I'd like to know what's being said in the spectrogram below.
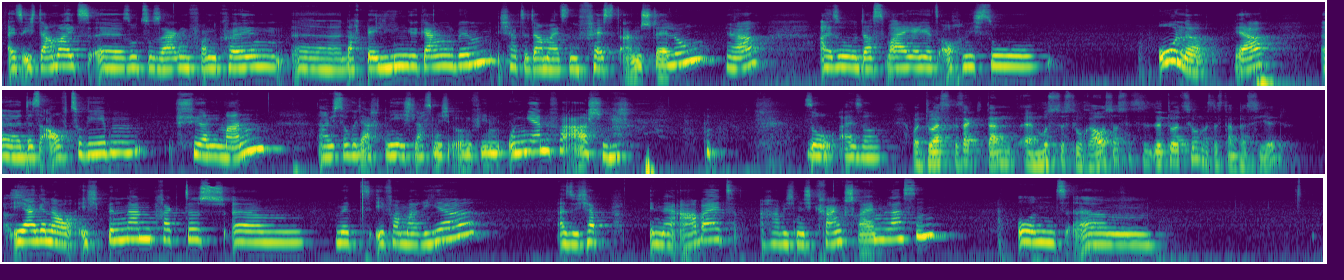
als ich damals äh, sozusagen von Köln äh, nach Berlin gegangen bin, ich hatte damals eine Festanstellung, ja, also das war ja jetzt auch nicht so ohne, ja, äh, das aufzugeben für einen Mann. Da habe ich so gedacht, nee, ich lasse mich irgendwie ungern verarschen. so, also. Und du hast gesagt, dann äh, musstest du raus aus der Situation. Was ist dann passiert? Ja, genau. Ich bin dann praktisch ähm, mit Eva Maria, also ich habe in der Arbeit, habe ich mich krank schreiben lassen und ähm,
